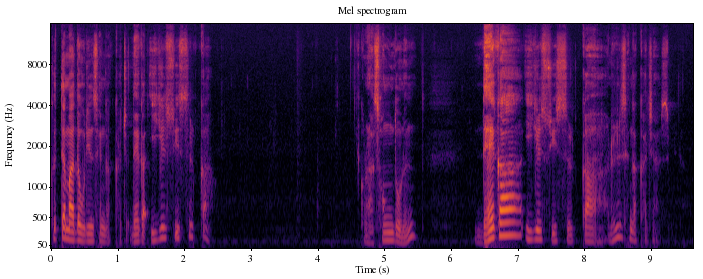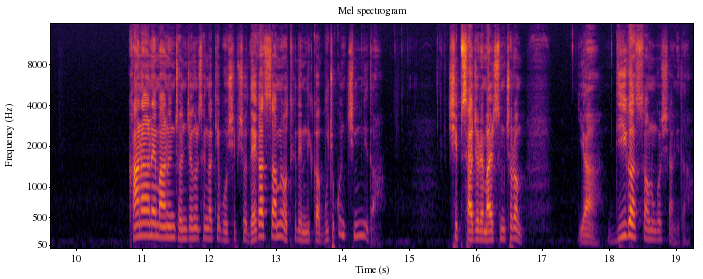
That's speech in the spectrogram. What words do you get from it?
그때마다 우리는 생각하죠. 내가 이길 수 있을까? 그러나 성도는 내가 이길 수 있을까를 생각하지 않습니다. 가나안의 많은 전쟁을 생각해 보십시오. 내가 싸우면 어떻게 됩니까? 무조건 집니다. 14절의 말씀처럼 야, 네가 싸우는 것이 아니다.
